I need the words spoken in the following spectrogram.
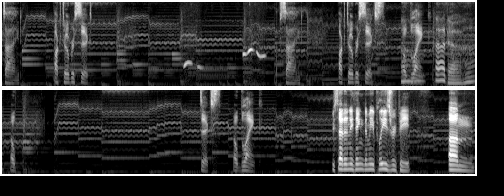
Side. October 6th. Upside. October 6th. Oh, blank. Oh. 6th. Oh, blank you said anything to me, please repeat. Um,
